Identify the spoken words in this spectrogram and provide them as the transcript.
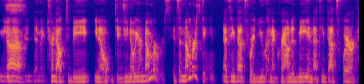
I mean, yeah. the pandemic turned out to be, you know, did you know your numbers? It's a numbers game. I think that's where you kind of grounded me, and I think that's where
